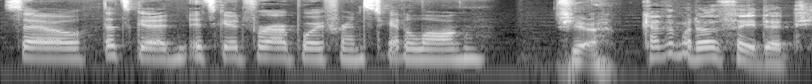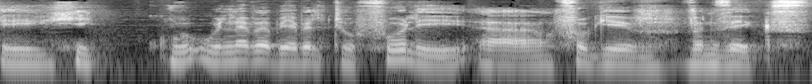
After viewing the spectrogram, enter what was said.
So that's good. It's good for our boyfriends to get along. Yeah, Kazuma does say that he, he w- will never be able to fully uh, forgive Van Zieks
